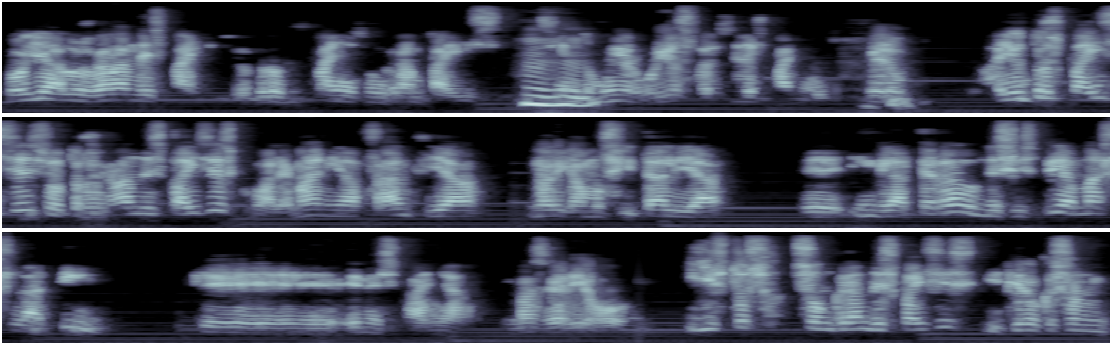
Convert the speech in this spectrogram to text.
voy a los grandes países. Yo creo que España es un gran país. Siento muy orgulloso de ser español. Pero hay otros países, otros grandes países como Alemania, Francia, no digamos Italia, eh, Inglaterra, donde se estudia más latín que en España, más griego. Y estos son grandes países y creo que son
